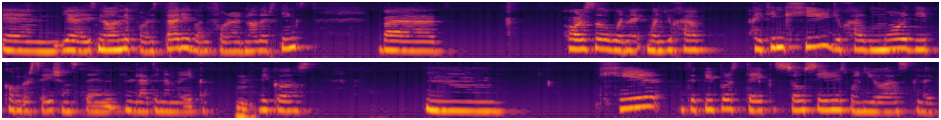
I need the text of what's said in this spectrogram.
and yeah it's not only for study but for another things. But also when I, when you have i think here you have more deep conversations than in latin america. Mm. because um, here the people take so serious when you ask like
